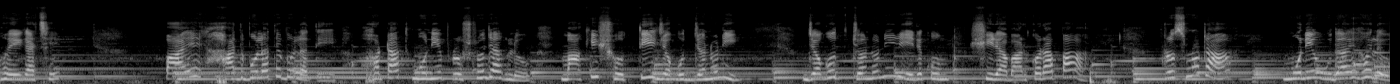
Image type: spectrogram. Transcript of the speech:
হয়ে গেছে। পায়ে হাত বোলাতে বোলাতে হঠাৎ মনে প্রশ্ন জাগলো, মা কি সত্যিই জগৎজননী জগৎজননীর এরকম শিরা বার করা পা? প্রশ্নটা মনে উদয় হলেও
